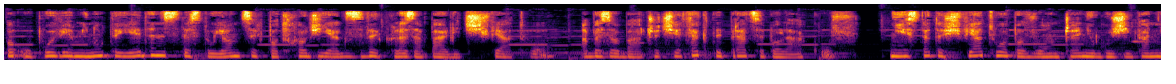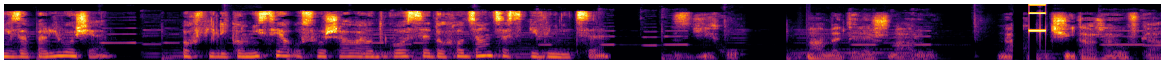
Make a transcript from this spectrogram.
Po upływie minuty jeden z testujących podchodzi jak zwykle zapalić światło, aby zobaczyć efekty pracy Polaków. Niestety światło po włączeniu guzika nie zapaliło się. Po chwili komisja usłyszała odgłosy dochodzące z piwnicy. Zdzichu. Mamy tyle szmaru. Na ci ta żarówka.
